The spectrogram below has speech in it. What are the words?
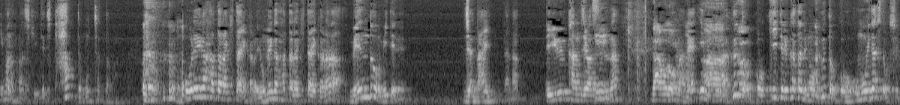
今の話聞いてちょっとはって思っちゃったわ。俺が働きたいから嫁が働きたいから面倒見てねじゃないんだなっていう感じはするな、なるほど。今ね今今ふとこう聞いてる方にもふとこう思い出してほしい。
